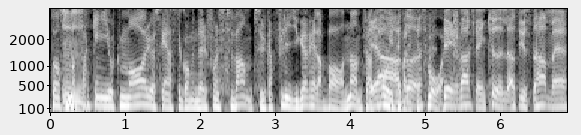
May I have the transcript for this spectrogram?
De som har fucking gjort Mario senaste gången där du får en svamp så du kan flyga över hela banan för att oj, det var alltså, lite svårt. Det är verkligen kul. Alltså just det här med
